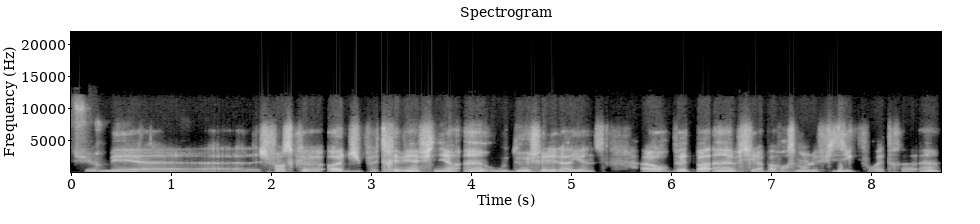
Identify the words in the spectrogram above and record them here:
Sûr. Mais euh, je pense que Hodge, il peut très bien finir un ou deux chez les Lions. Alors peut-être pas un, parce qu'il n'a pas forcément le physique pour être euh, un,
